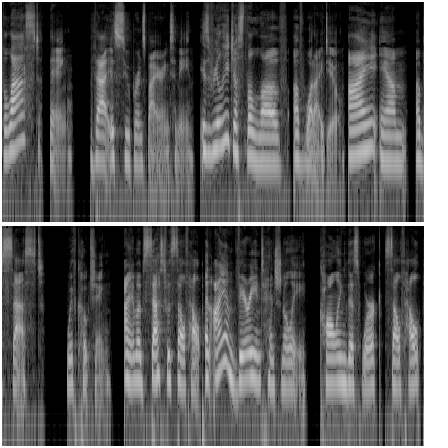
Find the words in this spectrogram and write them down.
The last thing that is super inspiring to me is really just the love of what I do. I am obsessed with coaching. I am obsessed with self help, and I am very intentionally calling this work self help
